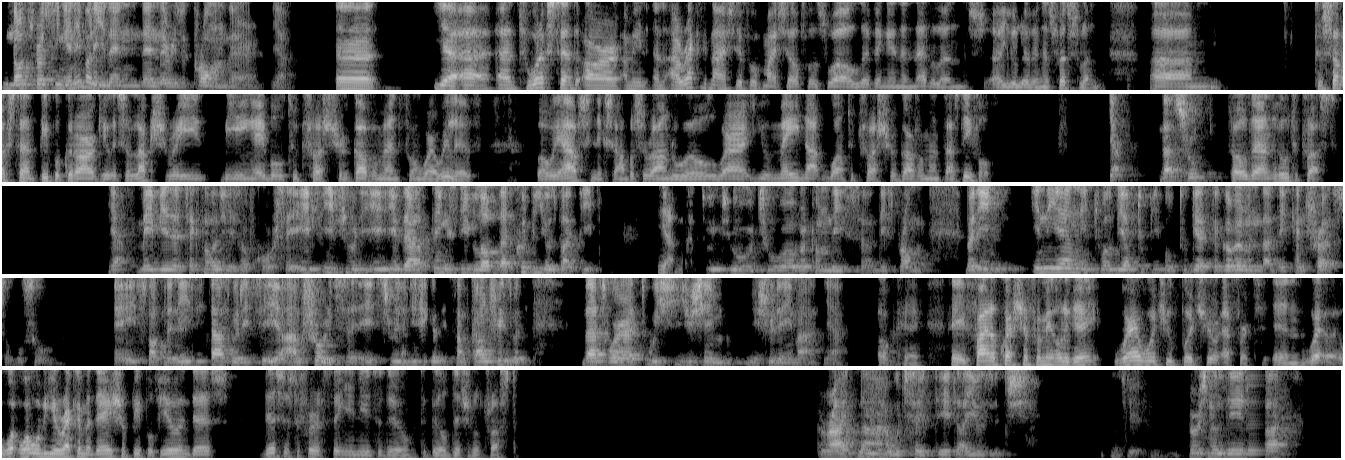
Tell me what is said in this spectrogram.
not trusting anybody, then then there is a problem there. Yeah. Uh, yeah, uh, and to what extent are I mean, and I recognize it for myself as well, living in the Netherlands, uh, you living in Switzerland. Um, to some extent, people could argue it's a luxury being able to trust your government from where we live. But we have seen examples around the world where you may not want to trust your government as default. Yeah, that's true. So then, who to trust? Yeah, maybe the technologies, of course. If if you if there are things developed that could be used by people, yeah, to to to overcome this uh, this problem. But in in the end, it will be up to people to get a government that they can trust. Also, it's not okay. an easy task, but it's eh, I'm sure it's it's really difficult in some countries. But that's where we you should you should aim at. Yeah. Okay. Hey, final question for me, Olivier. Where would you put your effort in? Where, what what would be your recommendation? People viewing this, this is the first thing you need to do to build digital trust. Right now, I would say data usage, personal data,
